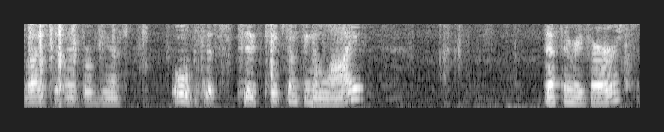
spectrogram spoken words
Why is the Emperor here? Oh, because to keep something alive? Death in reverse?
